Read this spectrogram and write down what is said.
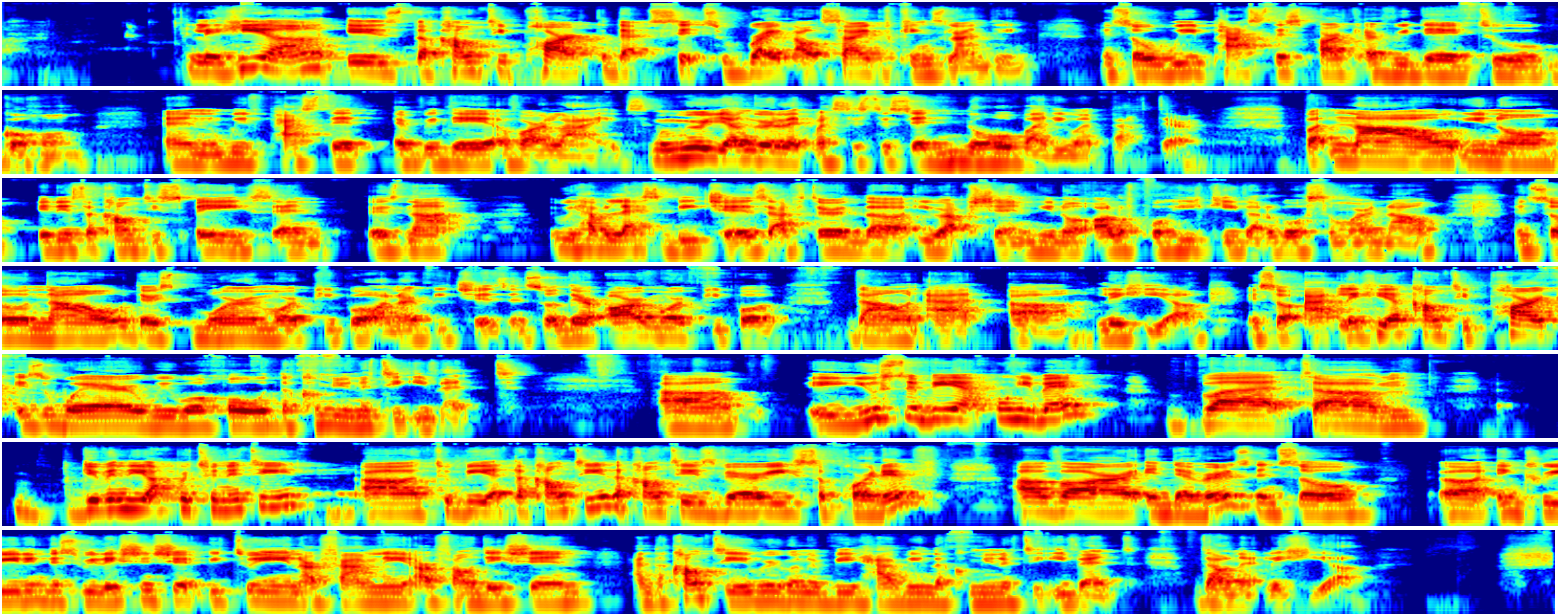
Lehia is the county park that sits right outside of King's Landing. And so we pass this park every day to go home and we've passed it every day of our lives. When we were younger, like my sister said, nobody went back there. But now, you know, it is a county space and there's not, we have less beaches after the eruption. You know, all of Pohoiki got to go somewhere now. And so now there's more and more people on our beaches. And so there are more people down at uh, Lehia. And so at Lehia County Park is where we will hold the community event. Uh, it used to be at Puhi Bay, but um, given the opportunity uh, to be at the county, the county is very supportive of our endeavors. And so, uh, in creating this relationship between our family, our foundation, and the county, we're going to be having the community event down at Lehia.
